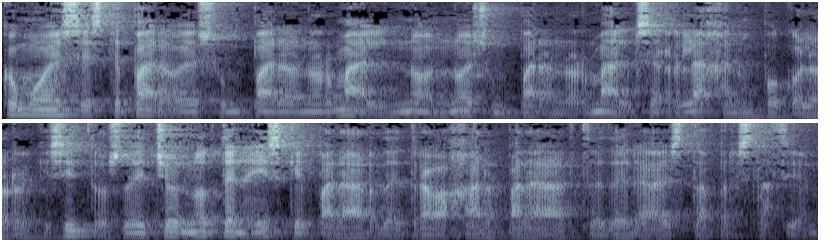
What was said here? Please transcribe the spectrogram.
¿Cómo es este paro? ¿Es un paro normal? No, no es un paro normal, se relajan un poco los requisitos. De hecho, no tenéis que parar de trabajar para acceder a esta prestación.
